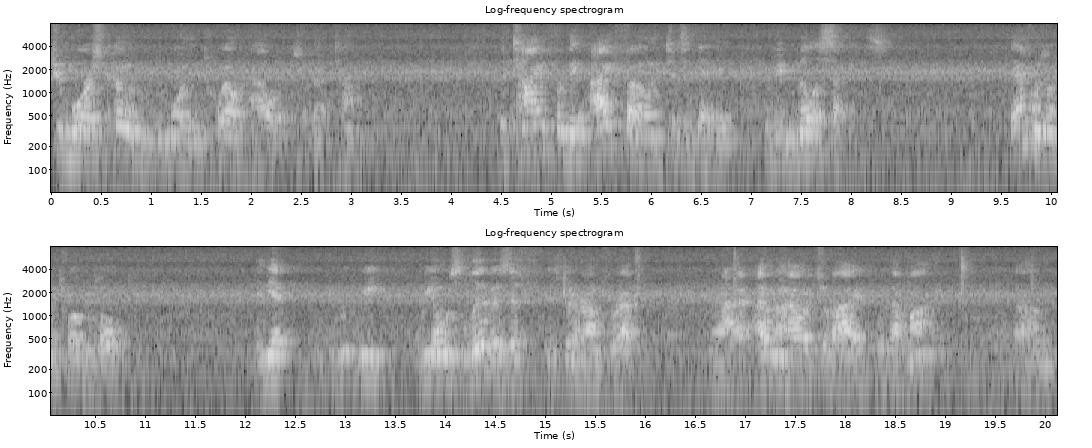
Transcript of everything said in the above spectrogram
to Morse code would be more than 12 hours of that time. The time from the iPhone to today would be milliseconds. The iPhone is only 12 years old. And yet, we, we, we almost live as if it's been around forever. I, mean, I, I don't know how it survived without mine. Um,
